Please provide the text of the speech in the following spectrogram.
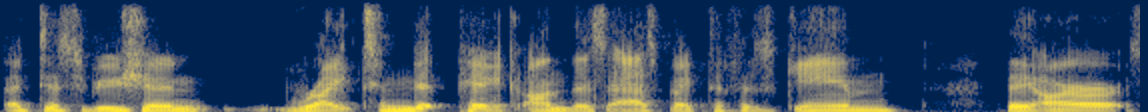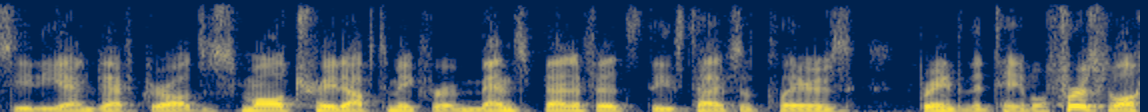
at distribution, right to nitpick on this aspect of his game. They are CDM after all. It's a small trade off to make for immense benefits these types of players bring to the table. First of all,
